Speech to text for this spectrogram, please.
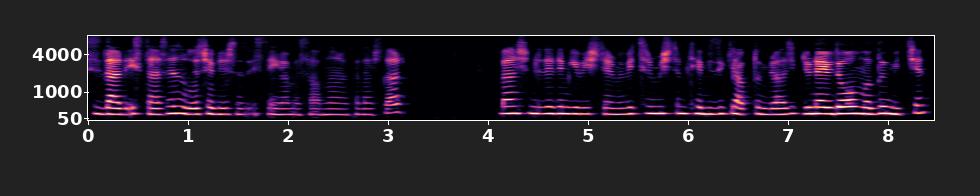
Sizler de isterseniz ulaşabilirsiniz Instagram hesabımdan arkadaşlar. Ben şimdi dediğim gibi işlerimi bitirmiştim. Temizlik yaptım birazcık. Dün evde olmadığım için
